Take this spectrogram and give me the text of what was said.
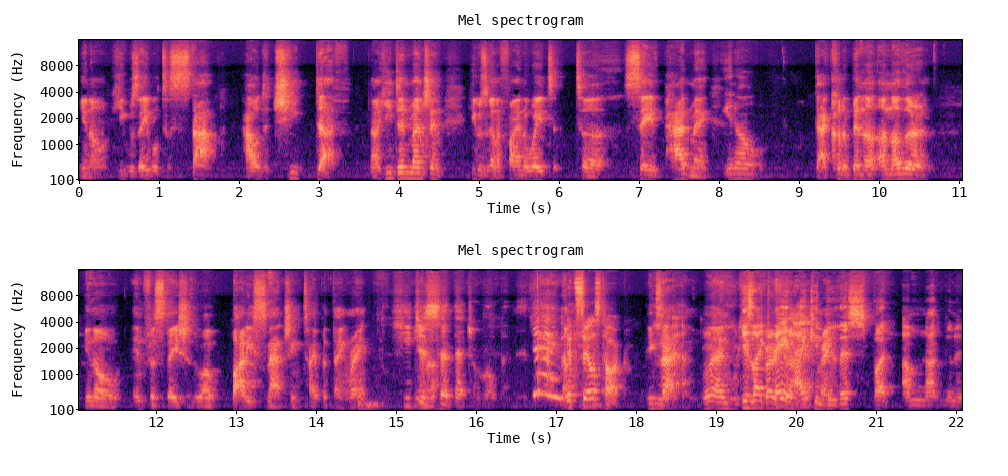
You know, he was able to stop how to cheat death. Now he did mention he was going to find a way to to save Padme. You know, That could have been a, another, you know, infestation, a body snatching type of thing, right? he just Yeah. said that to Robin. Yeah, I know. It's sales talk. Exactly. And He's like, hey, good at I it, can right? do this, but I'm not gonna.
